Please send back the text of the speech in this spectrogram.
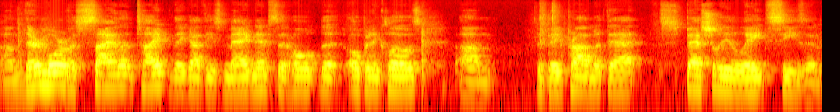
Um, they're more of a silent type. They got these magnets that hold that open and close. Um, the big problem with that, especially late season,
